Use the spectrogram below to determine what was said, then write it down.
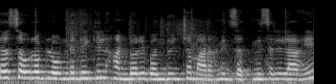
तर सौरभ लोंढे देखील हांडोरे बंधूंच्या मारहाणीत जखमी झालेला आहे.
